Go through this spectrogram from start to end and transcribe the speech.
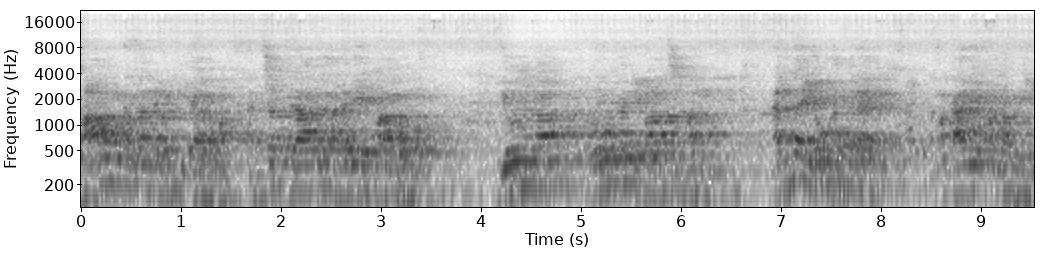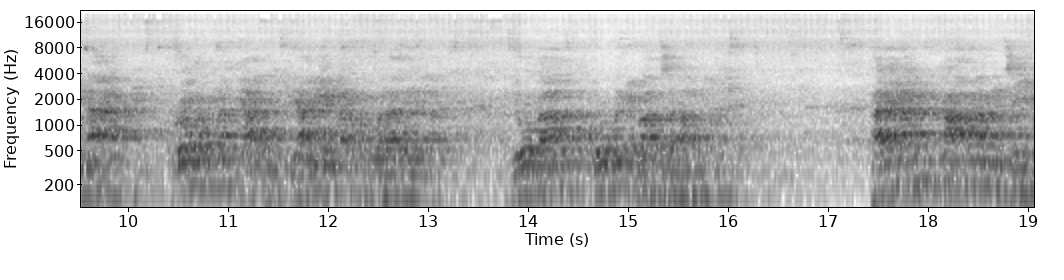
பாவம் நல்லா நிவர்த்தி ஆகுமா நட்சத்திராது அரணே பாவம். யோகா ரோக நிவாசனம் நல்ல யோகத்துல நம்ம காரியம் பண்ணோம் அப்படின்னா ரோகம்னா வியாதி வியாதி எல்லாம் நமக்கு வராது. யோகா ரோக நிவாசனம் கரணம் காமனம் செய்வ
